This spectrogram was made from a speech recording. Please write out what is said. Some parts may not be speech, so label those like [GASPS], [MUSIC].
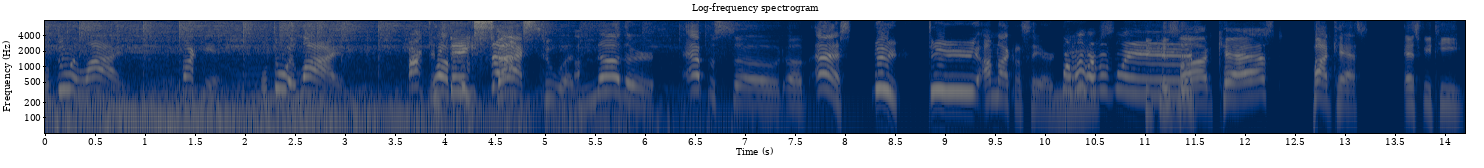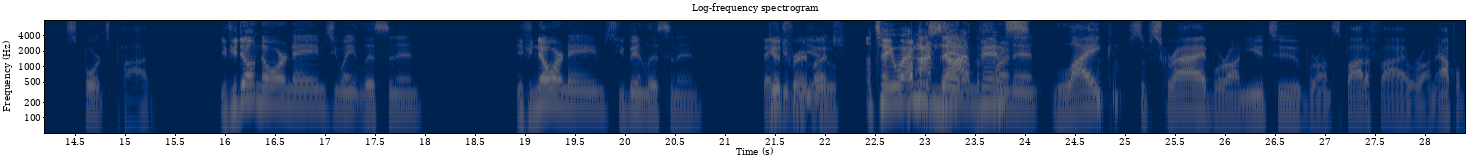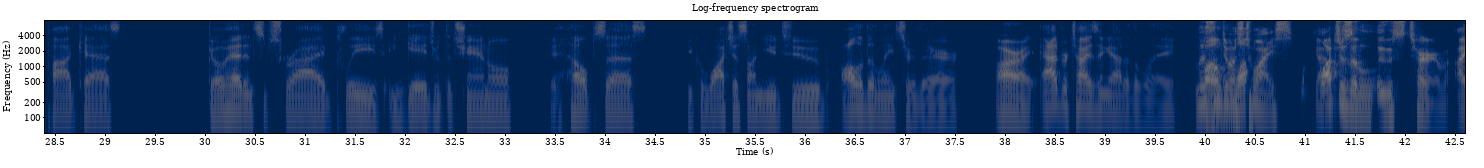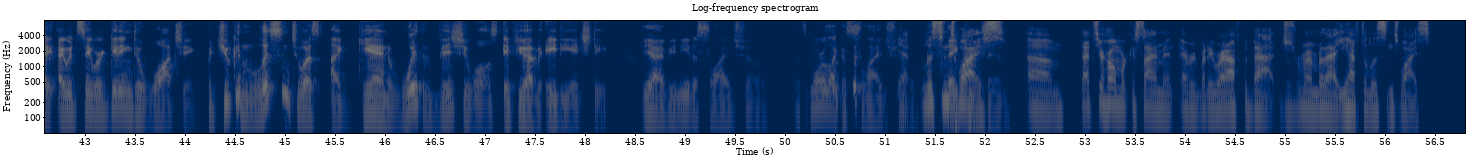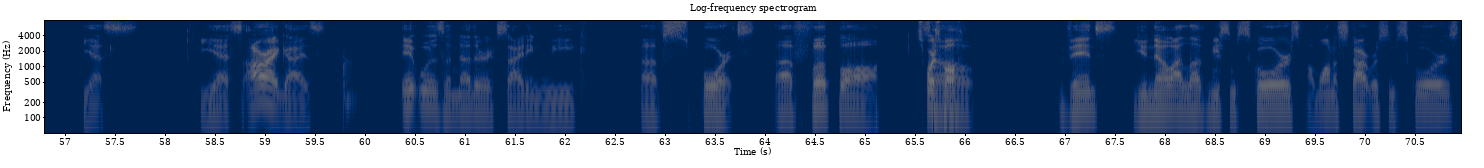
We'll do it live. Fuck it. We'll do it live. Fucking Welcome thing back to another episode of SVT. I'm not going to say our names because Podcast. podcast SVT Sports Pod. If you don't know our names, you ain't listening. If you know our names, you've been listening. Thank Good you for very you. much. I'll tell you what. I'm I'm, going to say not it on the Vince. front end. Like, subscribe. We're on YouTube. We're on Spotify. We're on Apple Podcast. Go ahead and subscribe. Please engage with the channel. It helps us. You can watch us on YouTube. All of the links are there. All right. Advertising out of the way. Listen Well, to us wa- twice. Go. Watch is a loose term. I, I would say we're getting to watching, but you can listen to us again with visuals if you have ADHD. Yeah. If you need a slideshow, it's more like a slideshow. Yeah, listen Thank twice. Tim. um, that's your homework assignment, everybody, right off the bat. Just remember that you have to listen twice. Yes. Yes. All right, guys. It was another exciting week of sports, of football. Sports ball. Vince, you know I love me some scores. I want to start with some scores.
